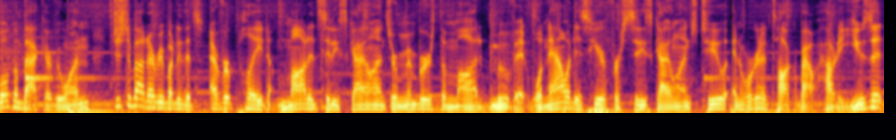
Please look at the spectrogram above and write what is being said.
Welcome back, everyone. Just about everybody that's ever played modded City Skylines remembers the mod Move It. Well, now it is here for City Skylines 2, and we're going to talk about how to use it,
